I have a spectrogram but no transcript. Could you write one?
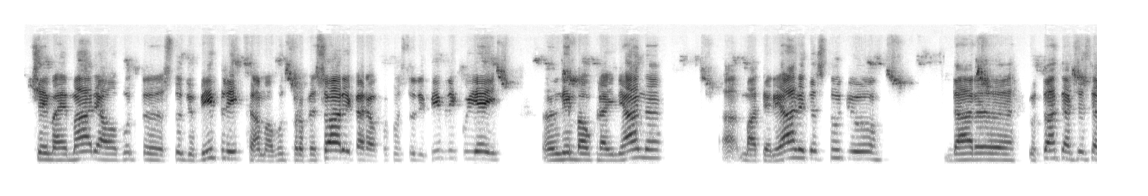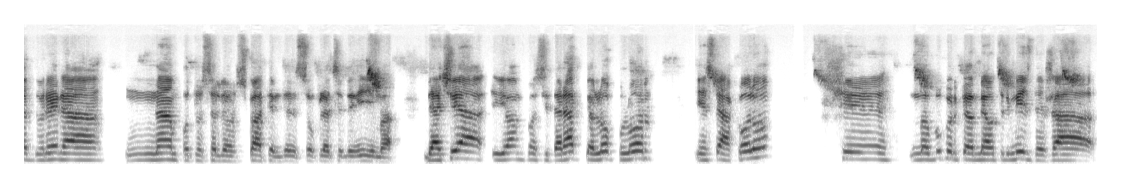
Cei mai mari au avut uh, studiu biblic, am avut profesoare care au făcut studiu biblic cu ei în limba ucraineană, materiale de studiu, dar uh, cu toate acestea durerea n-am putut să le scoatem din suflet din inimă. De aceea eu am considerat că locul lor este acolo și mă bucur că mi-au trimis deja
